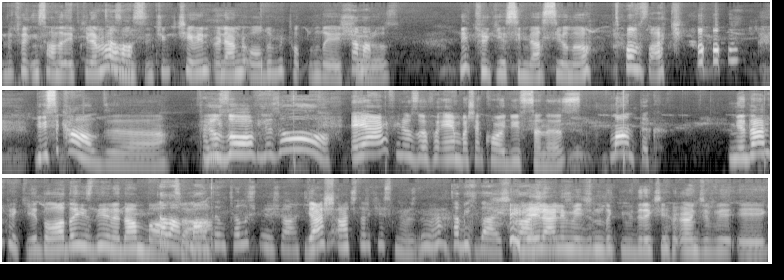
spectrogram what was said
Lütfen insanları etkilemez Tamam. misin? Çünkü çevrenin önemli olduğu bir toplumda yaşıyoruz. Ne Türkiye simülasyonu? Tam sakin ol. Birisi kaldı. Filozof. Filozof. Eğer filozofu en başa koyduysanız Mantık. Neden peki? Doğadayız diye neden balta? Tamam mantığım çalışmıyor şu an. çünkü. Yaş ağaçları kesmiyoruz değil mi? Tabii ki daha iyi. Şey. Leyla ile Mecnun'daki gibi direkt şey önce bir e,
